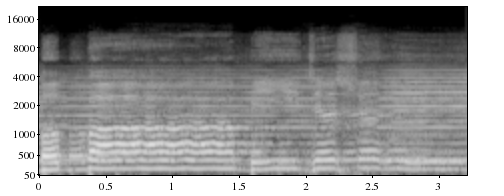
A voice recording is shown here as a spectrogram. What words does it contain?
बब्बा बीज शरीर।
